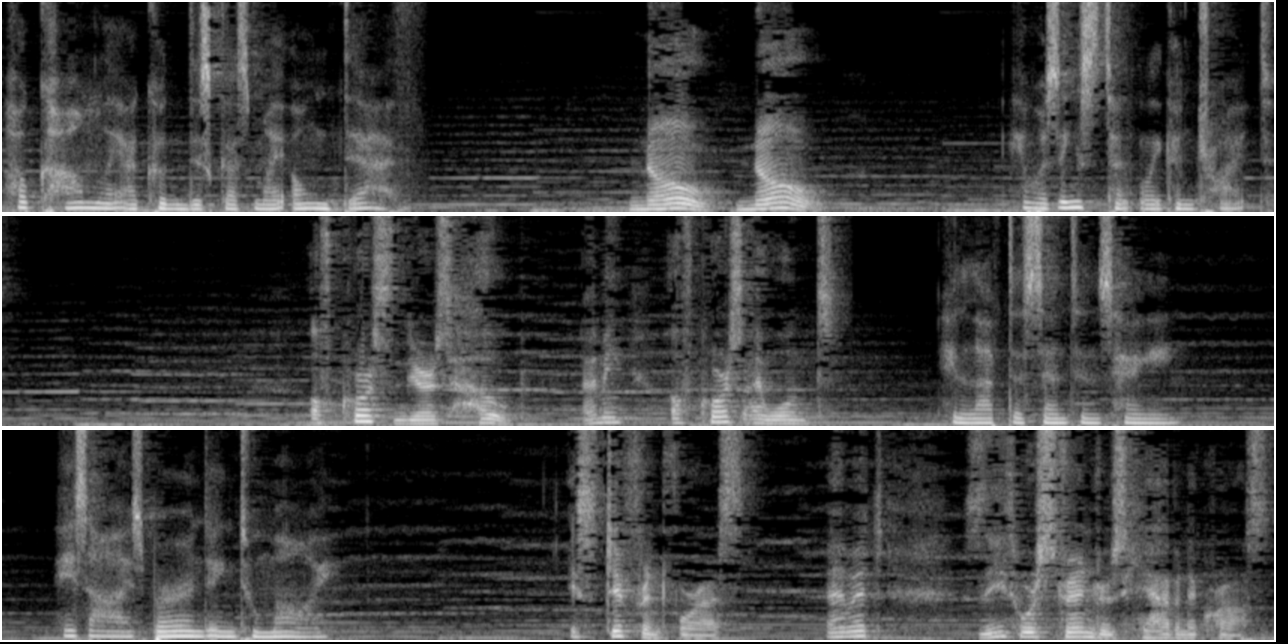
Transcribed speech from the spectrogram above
How calmly I could discuss my own death. No, no! He was instantly contrite. Of course there's hope. I mean, of course I won't. He left the sentence hanging. His eyes burned into mine. It's different for us. Emmett, these were strangers he happened across.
